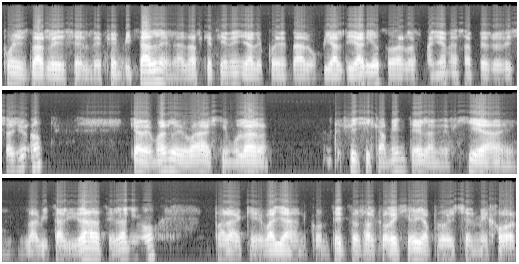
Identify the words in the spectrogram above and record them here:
pues darles el de Vital, en la edad que tienen ya le pueden dar un vial diario todas las mañanas antes del desayuno, que además le va a estimular físicamente la energía, la vitalidad, el ánimo, para que vayan contentos al colegio y aprovechen mejor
